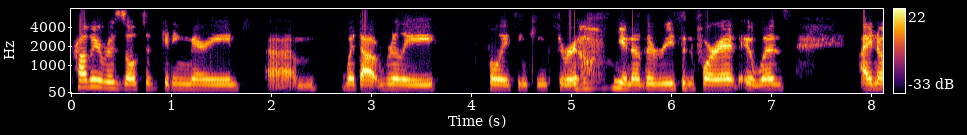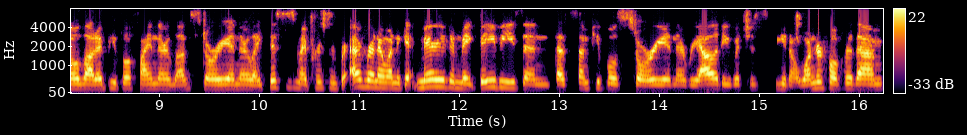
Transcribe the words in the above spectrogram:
probably a result of getting married um, without really fully thinking through you know the reason for it it was I know a lot of people find their love story and they're like, this is my person forever and I want to get married and make babies. And that's some people's story and their reality, which is, you know, wonderful for them.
